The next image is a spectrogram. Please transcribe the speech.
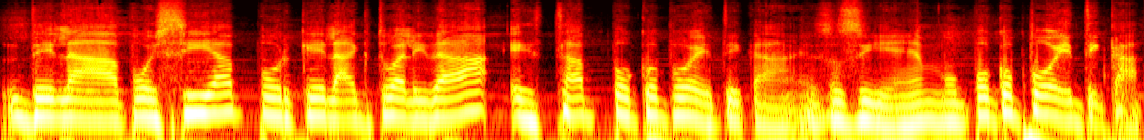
de la Poesía, porque la actualidad está poco poética, eso sí, ¿eh? un poco poética.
